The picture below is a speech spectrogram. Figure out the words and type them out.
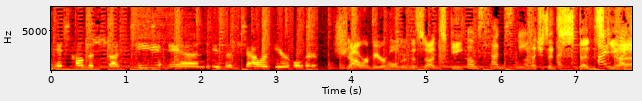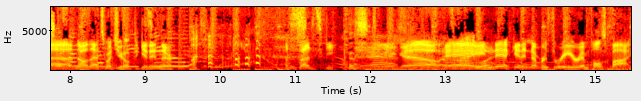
It's called the Sudsky and it's a shower beer holder. Shower beer holder, the Sudski. Oh, Sudsky. I thought you said Studski. I thought you Uh, said no, that's what you hope to get in there. A Sudsky. There you go. Hey, boy. Nick, in at number three, your impulse buy.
